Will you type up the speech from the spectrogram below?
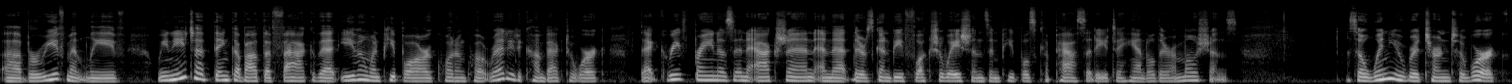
uh, bereavement leave, we need to think about the fact that even when people are quote unquote ready to come back to work, that grief brain is in action and that there's going to be fluctuations in people's capacity to handle their emotions. So, when you return to work,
